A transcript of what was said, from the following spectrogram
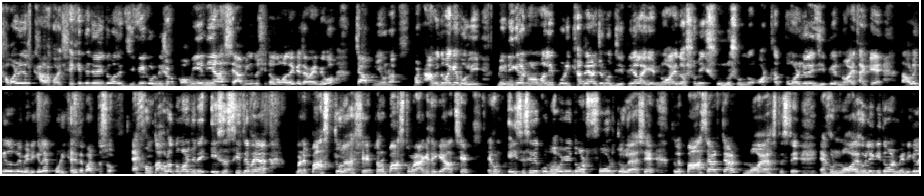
সবার রেজাল্ট খারাপ হয়, সেক্ষেত্রে যদি তোমাদের জিপিএ কন্ডিশন কমিয়ে নিয়ে আসে, আমি কিন্তু সেটা তোমাদেরকে জানাই দেবো, চাপ নিও না। বাট আমি তোমাকে বলি মেডিকেল নর্মালি পরীক্ষা দেওয়ার জন্য জিপিএ লাগে নয় দশমিক শূন্য শূন্য। অর্থাৎ তোমার যদি জিপিএ নয় থাকে, তাহলে কিন্তু তুমি মেডিকেলে পরীক্ষা দিতে পারতেছো। এখন তাহলে তোমার যদি এসএসসি তে ভাইয়া মানে পাস চলে আসে, ধরো পাস তোমার আগে থেকে আছে, এখন এইচএসসি তে কোনোভাবে যদি তোমার ফোর চলে আসে, তাহলে পাঁচ আর চার নয় আসতেছে। এখন নয় হলে কি তোমার মেডিকেলে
